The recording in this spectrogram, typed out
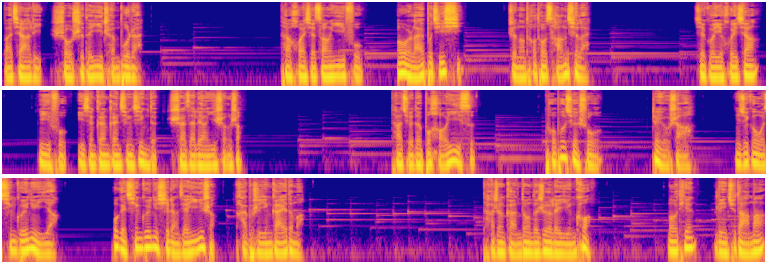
把家里收拾得一尘不染。她换下脏衣服，偶尔来不及洗，只能偷偷藏起来。结果一回家，衣服已经干干净净的晒在晾衣绳上。她觉得不好意思，婆婆却说：“这有啥？你就跟我亲闺女一样，我给亲闺女洗两件衣裳，还不是应该的吗？”她正感动得热泪盈眶，某天邻居大妈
